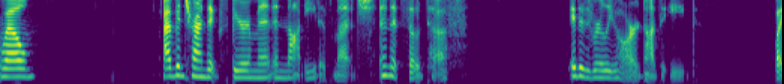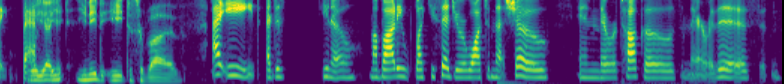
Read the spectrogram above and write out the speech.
well, I've been trying to experiment and not eat as much, and it's so tough. It is really hard not to eat. Like bad well, yeah, you, you need to eat to survive. I eat. I just, you know, my body, like you said, you were watching that show and there were tacos and there were this. And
